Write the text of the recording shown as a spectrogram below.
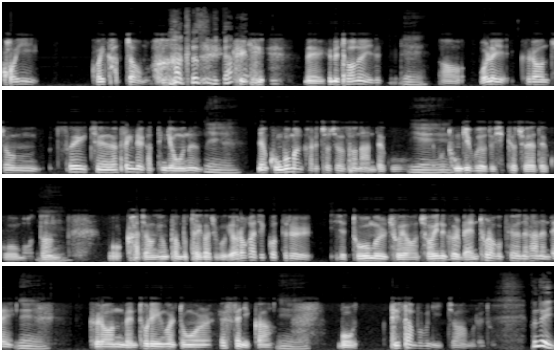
거의 거의 같죠. 뭐. 아, 그렇습니까? 그게 네. 근데 저는 이제 예. 어 원래 그런 좀 소외층 학생들 같은 경우는 예. 그냥 공부만 가르쳐 줘서는 안 되고 예. 뭐 동기부여도 시켜 줘야 되고 뭐 어떤 예. 뭐 가정 형편부터 해가지고 여러 가지 것들을 이제 도움을 줘요. 저희는 그걸 멘토라고 표현을 하는데 네. 그런 멘토링 활동을 했으니까 예. 뭐 비슷한 부분이 있죠 아무래도. 근데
